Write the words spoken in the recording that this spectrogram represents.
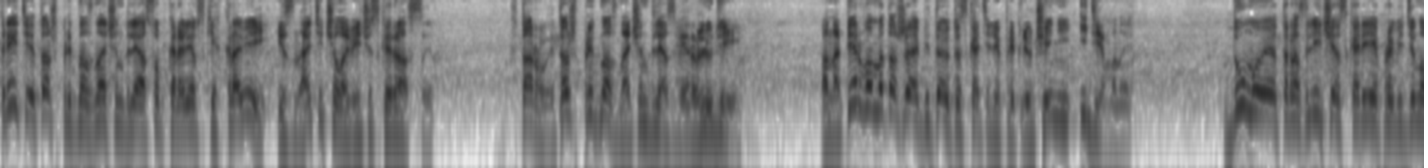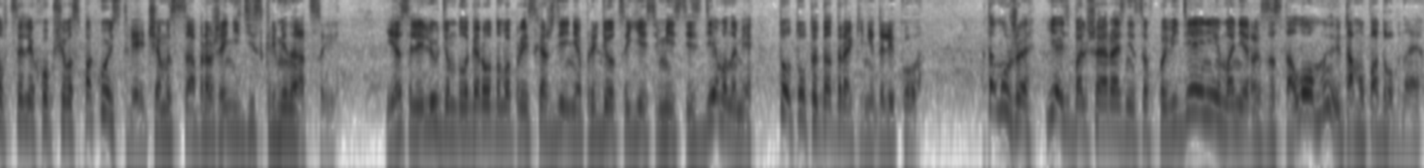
Третий этаж предназначен для особ королевских кровей и знати человеческой расы. Второй этаж предназначен для зверолюдей. А на первом этаже обитают искатели приключений и демоны. Думаю, это различие скорее проведено в целях общего спокойствия, чем из соображений дискриминации. Если людям благородного происхождения придется есть вместе с демонами, то тут и до драки недалеко. К тому же, есть большая разница в поведении, манерах за столом и тому подобное.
